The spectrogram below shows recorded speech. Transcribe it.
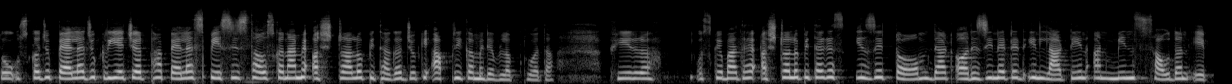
तो उसका जो पहला जो क्रिएचर था, पहला स्पेसिस था, उसका नाम है अस्ट्रालोपिथगस जो कि अफ्रीका में डेवलप हुआ था। फिर उसके बाद है Australopithecus is a term that originated in Latin and means southern ape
